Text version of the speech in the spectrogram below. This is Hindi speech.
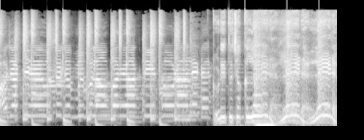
आ जाती है उसे जब भी बुलाऊं, पर आती थोड़ा कुड़ी तू चॉकलेट लेट लेट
